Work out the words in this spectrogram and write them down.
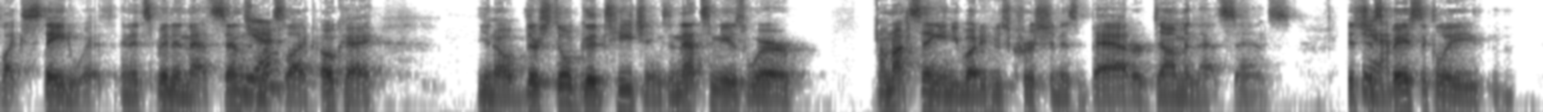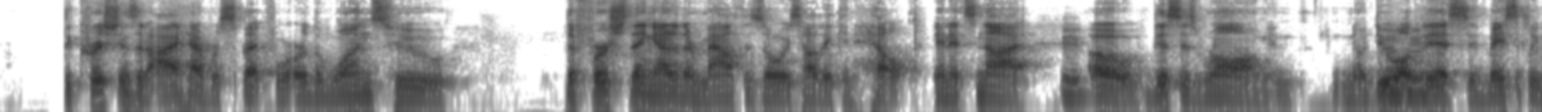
like stayed with, and it's been in that sense where it's like, okay, you know, there's still good teachings, and that to me is where I'm not saying anybody who's Christian is bad or dumb in that sense. It's just Yeah. basically the Christians that I have respect for are the ones who the first thing out of their mouth is always how they can help. And it's not, Mm. oh, this is wrong and you know do all this and basically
